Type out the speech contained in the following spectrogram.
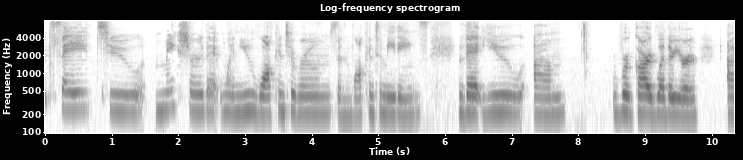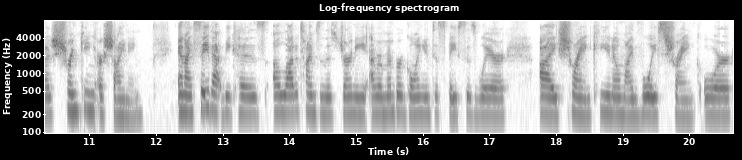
would say to make sure that when you walk into rooms and walk into meetings, that you um, regard whether you're uh, shrinking or shining. And I say that because a lot of times in this journey, I remember going into spaces where I shrank, you know, my voice shrank or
